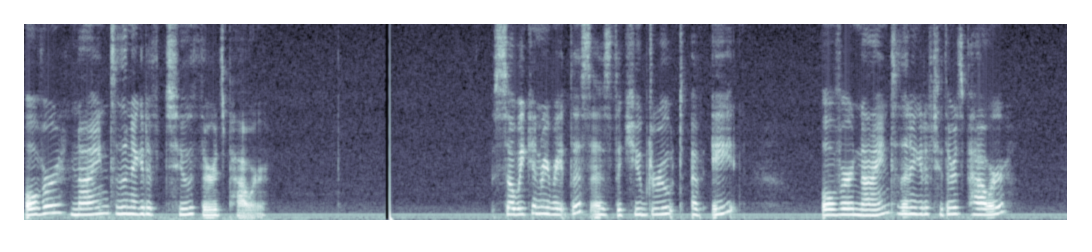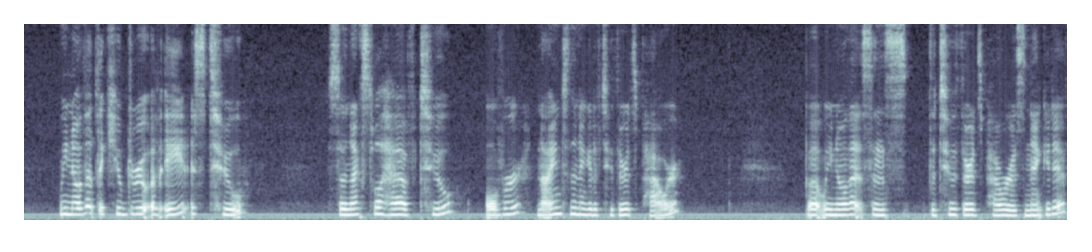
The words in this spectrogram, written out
over 9 to the negative 2 thirds power. So we can rewrite this as the cubed root of 8 over 9 to the negative 2 thirds power. We know that the cubed root of 8 is 2. So next we'll have 2 over 9 to the negative 2 thirds power. But we know that since the 2 thirds power is negative,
